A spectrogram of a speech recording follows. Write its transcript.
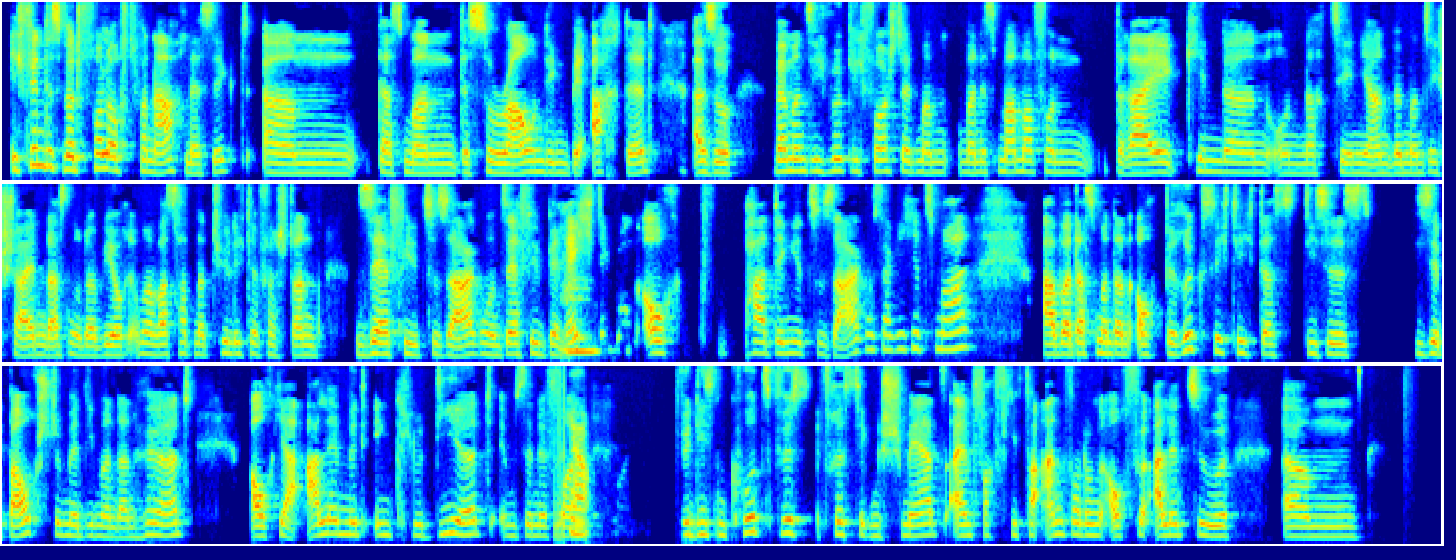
Ich finde, es wird voll oft vernachlässigt, ähm, dass man das Surrounding beachtet. Also wenn man sich wirklich vorstellt, man, man ist Mama von drei Kindern und nach zehn Jahren will man sich scheiden lassen oder wie auch immer, was hat natürlich der Verstand sehr viel zu sagen und sehr viel Berechtigung, mhm. auch ein paar Dinge zu sagen, sage ich jetzt mal. Aber dass man dann auch berücksichtigt, dass dieses, diese Bauchstimme, die man dann hört, auch ja alle mit inkludiert im Sinne von ja. für diesen kurzfristigen Schmerz einfach viel Verantwortung auch für alle zu ähm,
